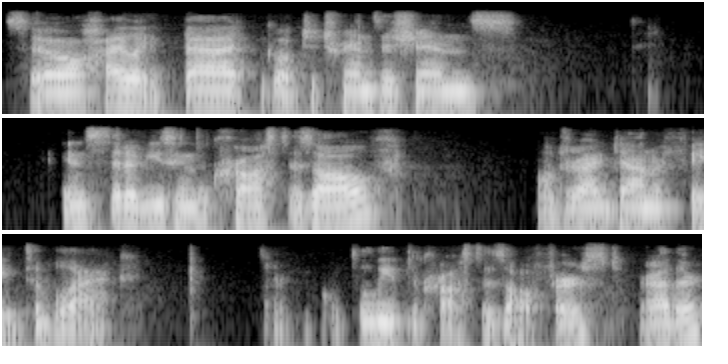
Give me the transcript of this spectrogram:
So I'll highlight that, go up to transitions. Instead of using the cross dissolve, I'll drag down a fade to black. I'll delete the cross dissolve first, rather.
